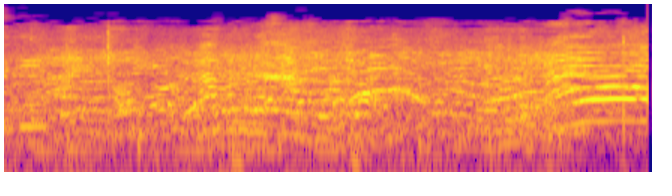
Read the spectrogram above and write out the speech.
Mexican?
